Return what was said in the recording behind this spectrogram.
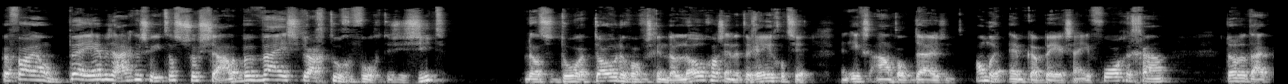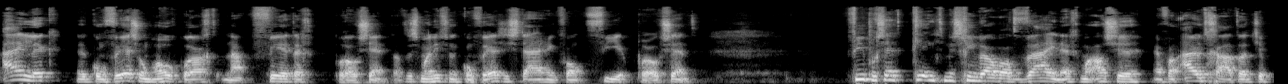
Bij variant B hebben ze eigenlijk zoiets als sociale bewijskracht toegevoegd. Dus je ziet dat ze door het tonen van verschillende logo's en het regeltje een x aantal duizend andere MKB'ers zijn je voorgegaan, dat het uiteindelijk de conversie omhoog bracht naar 40%. Dat is maar liefst een conversiestijging van 4%. 4% klinkt misschien wel wat weinig, maar als je ervan uitgaat dat je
